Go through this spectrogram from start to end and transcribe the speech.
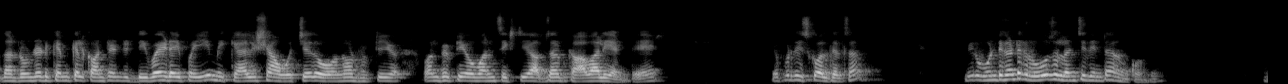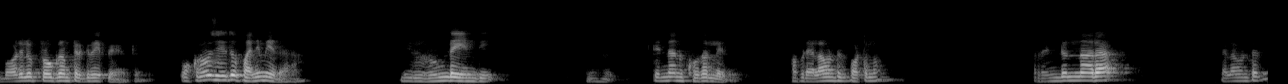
దాంట్లో ఉండే కెమికల్ కాంటెంట్ డివైడ్ అయిపోయి మీ కాల్షియం వచ్చేదో one not fifty one fifty one sixty observe కావాలి అంటే ఎప్పుడు తీసుకోవాలి తెలుసా? మీరు ఒంటి గంటకి రోజు లంచ్ తింటారనుకోండి. బాడీలో ప్రోగ్రామ్ ట్రిగర్ అయిపోయి ఉంటుంది. ఒకరోజు ఏదో పని మీద మీరు రెండు అయింది తినడానికి కుదరలేదు. అప్పుడు ఎలా ఉంటుంది పొట్టలో? రెండున్నర ఎలా ఉంటుంది?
